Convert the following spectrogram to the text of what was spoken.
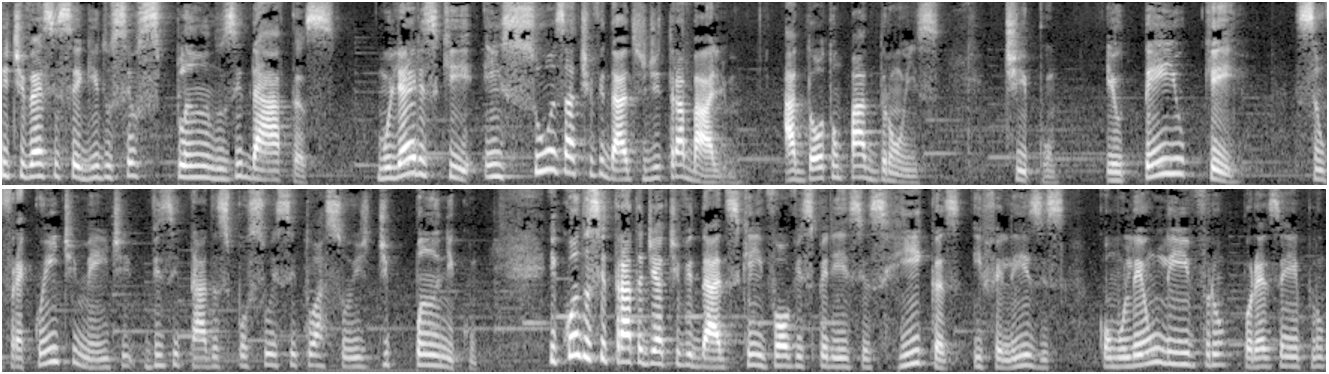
se tivesse seguido seus planos e datas. Mulheres que, em suas atividades de trabalho, adotam padrões tipo eu tenho que, são frequentemente visitadas por suas situações de pânico. E quando se trata de atividades que envolvem experiências ricas e felizes, como ler um livro, por exemplo,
